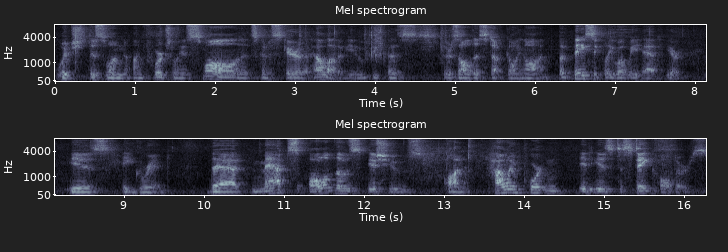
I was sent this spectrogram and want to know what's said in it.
which this one unfortunately is small, and it's going to scare the hell out of you because there's all this stuff going on. But basically what we have here is a grid that maps all of those issues on how important it is to stakeholders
